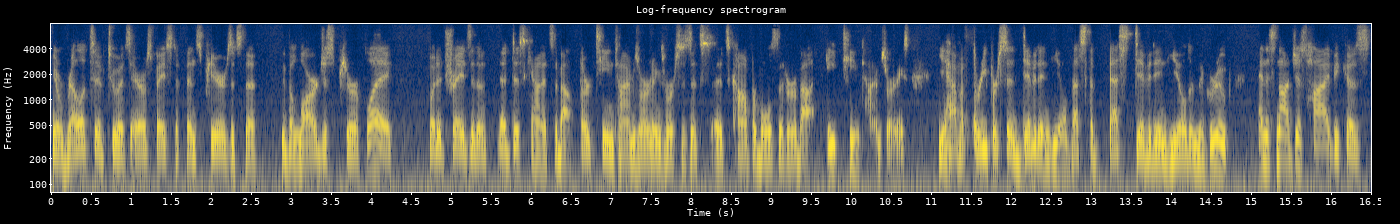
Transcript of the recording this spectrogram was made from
you know, relative to its aerospace defense peers, it's the the largest pure play, but it trades at a, a discount. It's about 13 times earnings versus its its comparables that are about 18 times earnings. You have a three percent dividend yield. That's the best dividend yield in the group, and it's not just high because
